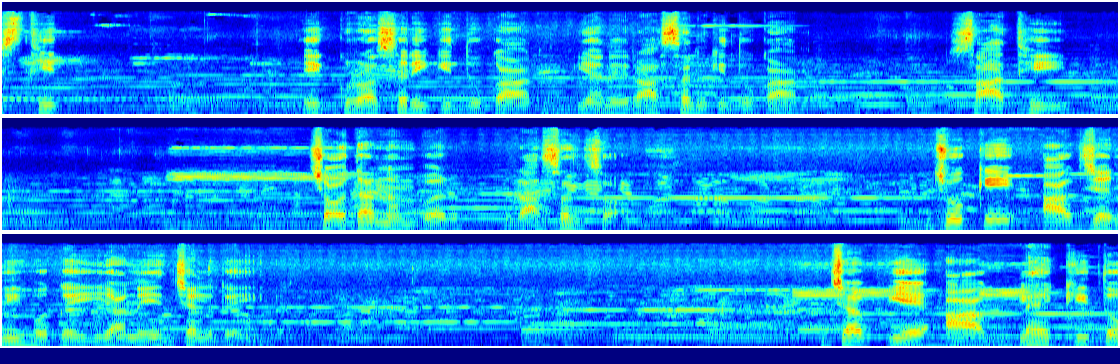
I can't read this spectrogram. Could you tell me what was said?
स्थित एक ग्रोसरी की दुकान, यानी राशन की दुकान, साथ ही 14 नंबर राशन शॉप, जो कि आगजनी हो गई, यानी जल गई। जब ये आग लहकी तो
